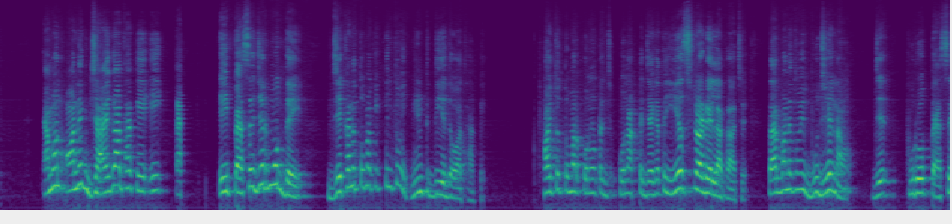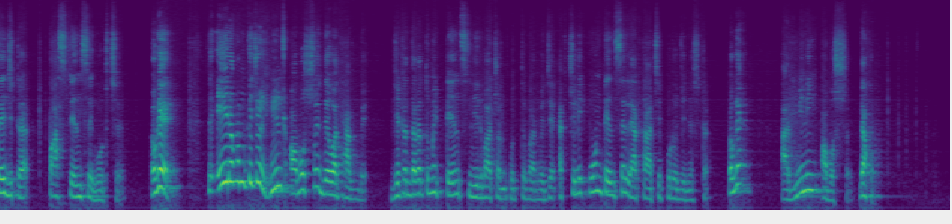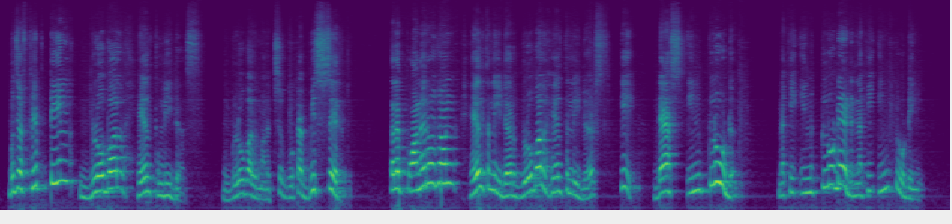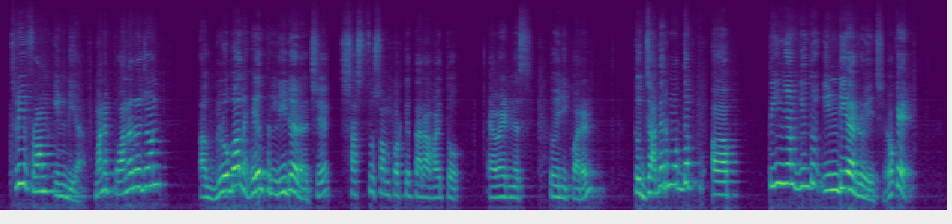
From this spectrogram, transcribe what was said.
এমন অনেক জায়গা থাকে এই এই প্যাসেজের মধ্যে যেখানে তোমাকে কিন্তু হিন্ট দিয়ে দেওয়া থাকে। হয়তো তোমার কোনোটা, কোনো একটা জায়গাতে ইয়েস্টারডে লেখা আছে। তার মানে তুমি বুঝে নাও যে পুরো প্যাসেজটা পাস্ট টেন্সে ঘটছে। ওকে তো এইরকম কিছু হিন্ট অবশ্যই দেওয়া থাকবে যেটার দ্বারা তুমি টেন্স নির্বাচন করতে পারবে যে অ্যাকচুয়ালি কোন টেন্সে লেখা আছে পুরো জিনিসটা। ওকে আর মিনিং অবশ্যই। দেখো বুঝে fifteen global health leaders global মানে হচ্ছে গোটা বিশ্বের। তাহলে পনেরো জন health leader global health leaders কি? ড্যাশ ইনক্লুড নাকি ইনক্লুডেড নাকি ইনক্লুডিং থ্রি ফ্রম ইন্ডিয়া মানে পনেরো জন গ্লোবাল হেলথ লিডার আছে, স্বাস্থ্য সম্পর্কে তারা হয়তো অ্যাওয়ারনেস তৈরি করেন। তো যাদের মধ্যে তিনজন কিন্তু ইন্ডিয়ার রয়েছে ওকে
